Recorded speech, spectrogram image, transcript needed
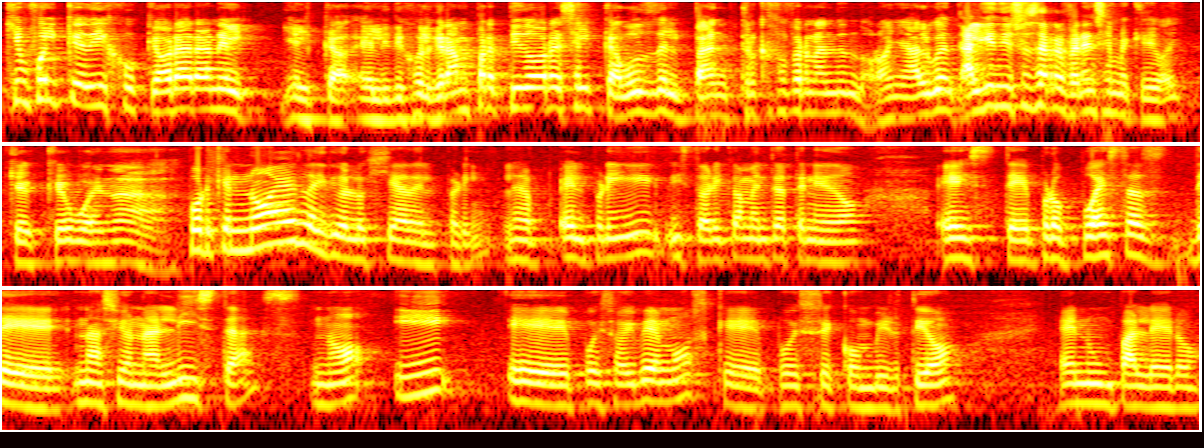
¿Quién fue el que dijo que ahora eran el, el, dijo el gran partido ahora es el cabuz del PAN? Creo que fue Fernández Noroña. Algo, alguien hizo esa referencia y me quedé, ay, qué, qué buena. Porque no es la ideología del PRI. El PRI históricamente ha tenido este, propuestas de nacionalistas, ¿no? Y eh, pues hoy vemos que pues, se convirtió en un palero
